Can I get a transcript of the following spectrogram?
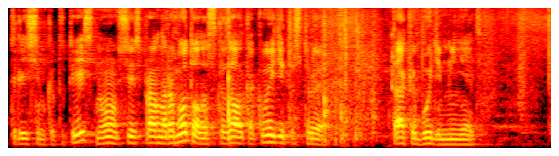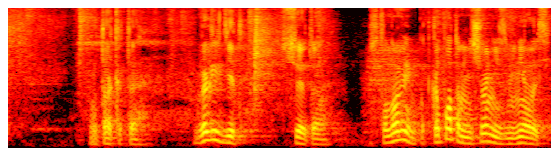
трещинка тут есть. Но все исправно работало. Сказал, как выйдет из строя, так и будем менять. Вот так это выглядит. Все это установим. Под капотом ничего не изменилось.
